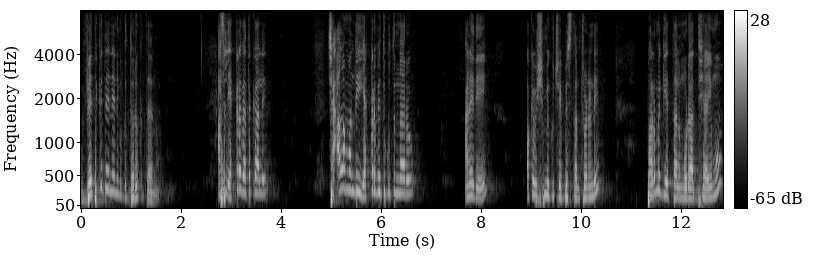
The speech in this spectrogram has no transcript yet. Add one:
వెతికితే నేను మీకు దొరుకుతాను. అసలు ఎక్కడ వెతకాలి? చాలామంది ఎక్కడ వెతుకుతున్నారు? అనేది ఒక విషయం మీకు చేపిస్తాను. చూడండి. పరమగీతాలు మూడో అధ్యాయము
